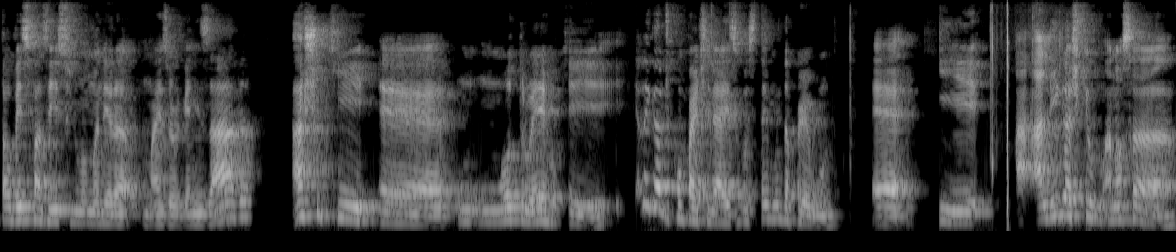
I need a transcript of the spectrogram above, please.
Talvez fazer isso de uma maneira mais organizada. Acho que é, um, um, outro erro que é legal de compartilhar isso, gostei muito da pergunta, é que a, a Liga, acho que a nossa,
